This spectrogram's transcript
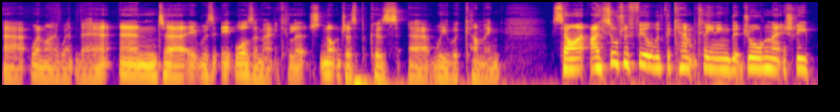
Uh, when I went there, and uh, it was it was immaculate, not just because uh, we were coming. So I, I sort of feel with the camp cleaning that Jordan actually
